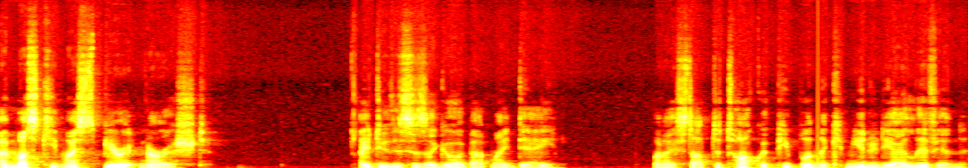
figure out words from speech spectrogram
I must keep my spirit nourished. I do this as I go about my day, when I stop to talk with people in the community I live in,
